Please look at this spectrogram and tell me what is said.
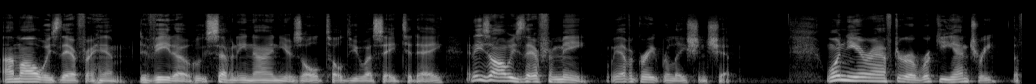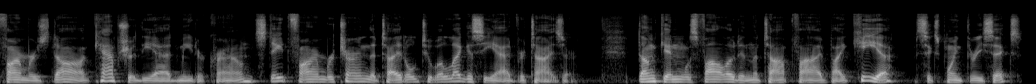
I'm always there for him, DeVito, who's 79 years old, told USA Today, and he's always there for me. We have a great relationship. One year after a rookie entry, The Farmer's Dog captured the ad meter crown, State Farm returned the title to a legacy advertiser. Dunkin' was followed in the top five by Kia, 6.36,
